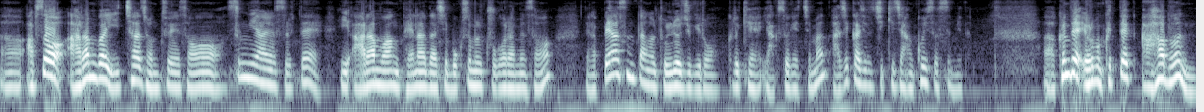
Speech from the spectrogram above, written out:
어, 앞서 아람과의 2차 전투에서 승리하였을 때 이 아람 왕 베나닷이 목숨을 구걸하면서 내가 빼앗은 땅을 돌려주기로 그렇게 약속했지만 아직까지도 지키지 않고 있었습니다. 아, 그런데 여러분 그때 아합은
